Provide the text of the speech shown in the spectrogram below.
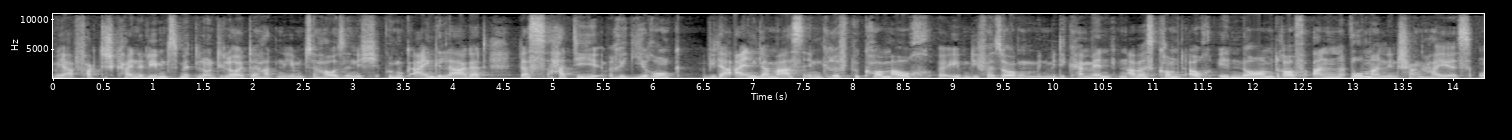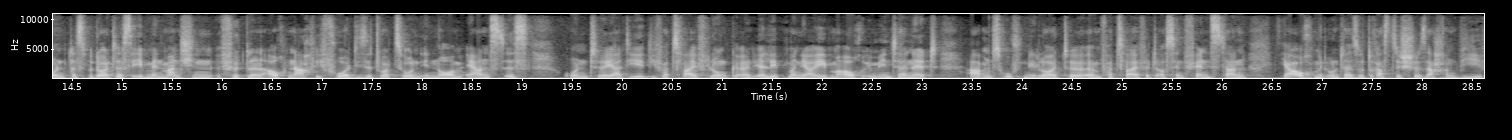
ja faktisch keine Lebensmittel und die Leute hatten eben zu Hause nicht genug eingelagert. Das hat die Regierung wieder einigermaßen in den Griff bekommen, auch äh, eben die Versorgung mit Medikamenten. Aber es kommt auch enorm drauf an, wo man in Shanghai ist. Und das bedeutet, dass eben in manchen Vierteln auch nach wie vor die Situation enorm ernst ist. Und äh, ja, die, die Verzweiflung, äh, die erlebt man ja eben auch im Internet. Abends rufen die Leute ähm, verzweifelt aus den Fenstern. Ja, auch mitunter so drastische Sachen wie,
